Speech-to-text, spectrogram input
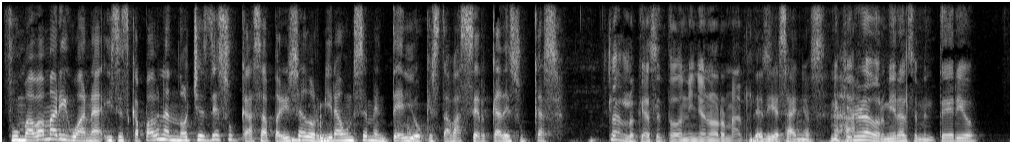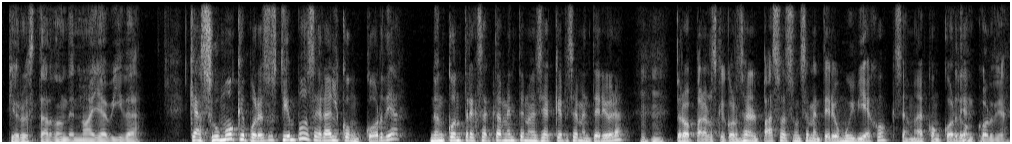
Fumaba marihuana y se escapaba en las noches de su casa para irse a dormir a un cementerio que estaba cerca de su casa Claro, lo que hace todo niño normal. de 10 años. Me Ajá. quiero ir a dormir al cementerio. Quiero estar donde no haya vida. Que asumo que por esos tiempos era el Concordia. No encontré exactamente, no decía qué cementerio era, pero para los que conocen el Paso es un cementerio muy viejo que se llama Concordia. Concordia,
